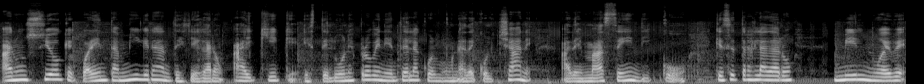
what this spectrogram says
anunció que 40 migrantes llegaron a Iquique este lunes provenientes de la comuna de Colchane. Además, se indicó que se trasladaron 1.009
